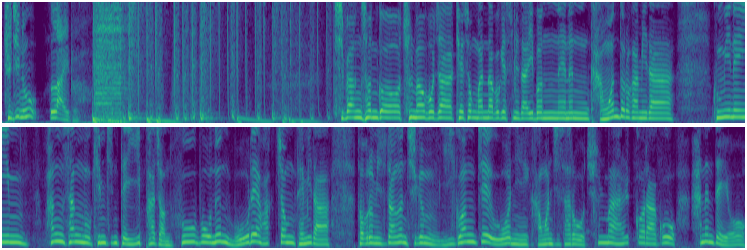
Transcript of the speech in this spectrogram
주진우 라이브 지방선거 출마 후보자 계속 만나보겠습니다. 이번에는 강원도로 갑니다. 국민의힘 황상무, 김진태 2파전 후보는 모레 확정됩니다. 더불어민주당은 지금 이광재 의원이 강원지사로 출마할 거라고 하는데요.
